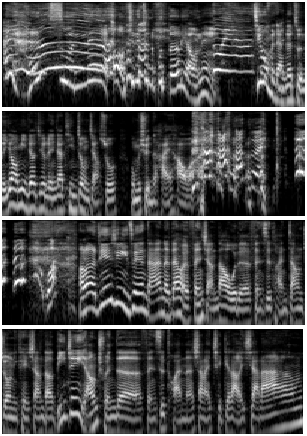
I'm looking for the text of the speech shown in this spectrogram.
哎，很准呢！哦，今天真的不得了呢。对呀，其实我们两个准的要命，要就人家听众讲说我们选的还好啊。对，哇，好了，今天心理测验答案呢，待会分享到我的粉丝团当中，你可以上到 DJ 杨纯的粉丝团呢，上来 check it out 一下啦。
